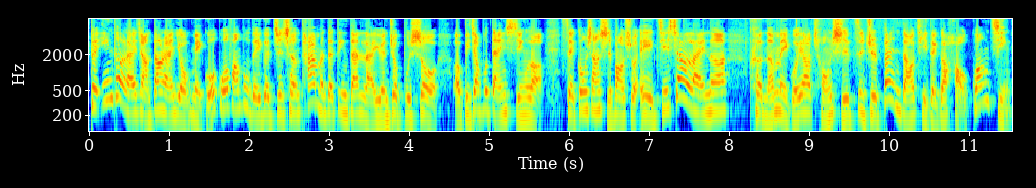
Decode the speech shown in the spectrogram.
对英特尔来讲，当然有美国国防部的一个支撑，他们的订单来源就不受呃比较不担心了。所以《工商时报》说，哎，接下来呢，可能美国要重拾自制半导体的一个好光景。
